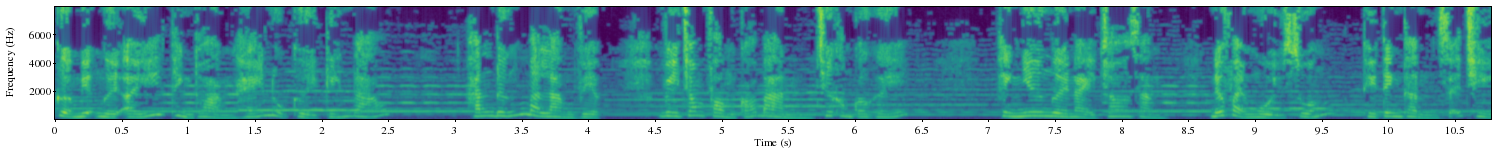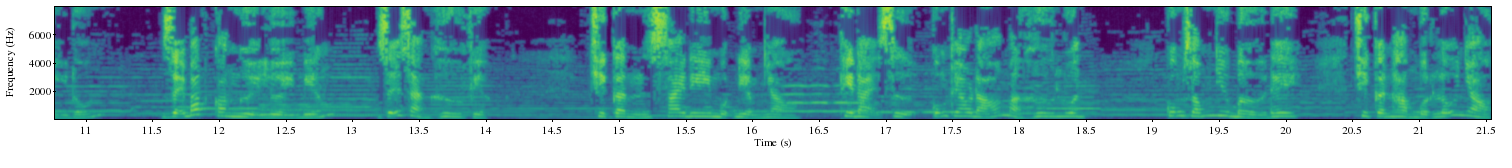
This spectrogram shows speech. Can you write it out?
Cửa miệng người ấy thỉnh thoảng hé nụ cười kín đáo. Hắn đứng mà làm việc Vì trong phòng có bàn chứ không có ghế. Hình như người này cho rằng Nếu phải ngồi xuống Thì tinh thần sẽ chỉ đốn, Dễ bắt con người lười biếng, Dễ dàng hư việc. Chỉ cần sai đi một điểm nhỏ Thì đại sự cũng theo đó mà hư luôn. Cũng giống như bờ đê, Chỉ cần hỏng một lỗ nhỏ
